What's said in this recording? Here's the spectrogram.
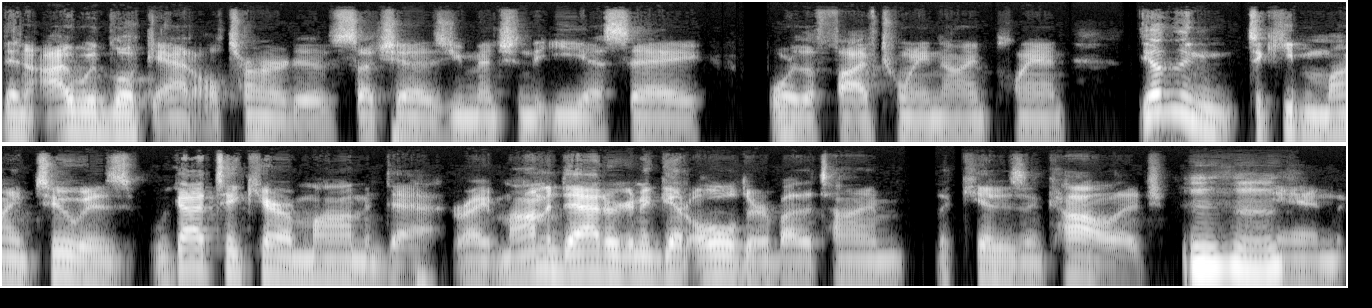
then i would look at alternatives such as you mentioned the esa or the 529 plan. The other thing to keep in mind too is we got to take care of mom and dad right? Mom and dad are going to get older by the time the kid is in college mm-hmm. and the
